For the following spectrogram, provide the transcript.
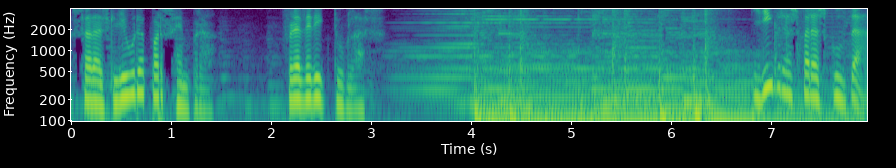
seràs lliure per sempre. Frederick Douglass. Llibres per escoltar.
